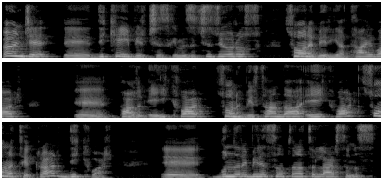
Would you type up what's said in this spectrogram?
Önce e, dikey bir çizgimizi çiziyoruz. Sonra bir yatay var. E, pardon eğik var. Sonra bir tane daha eğik var. Sonra tekrar dik var. E, bunları birinci sınıftan hatırlarsanız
